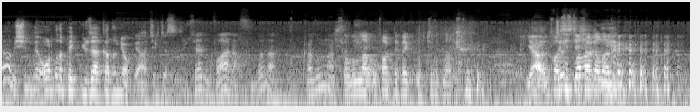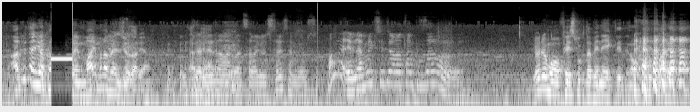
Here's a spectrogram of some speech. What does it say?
var. Abi şimdi orada da pek güzel kadın yok ya açıkçası. Güzel var aslında da. Kadınlar İşte çok bunlar şey. ufak tefek ırkçılıklar. Ya Faşistçe ırkçılık falan şakalar. değil. Harbiden yok Maymuna benziyorlar ya. Güzelleri de var ben sana gösterirsem görürsün. Valla evlenmek için can atan kızlar var orada. Görüyor musun o Facebook'ta beni eklediğin o grup var ya.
